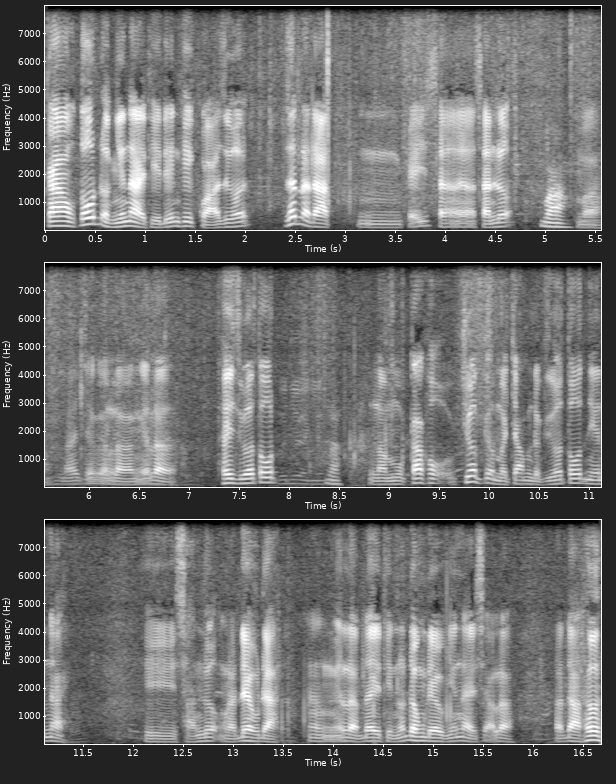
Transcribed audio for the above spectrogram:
cao tốt được như này thì đến khi quả dứa rất là đạt ừm, cái sản lượng Vâng. vâng đấy chứ là nghĩa là thấy dứa tốt Vâng. là một các hộ trước kia mà chăm được dứa tốt như thế này thì sản lượng là đều đạt nghĩa là đây thì nó đồng đều như thế này sẽ là, là đạt hơn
